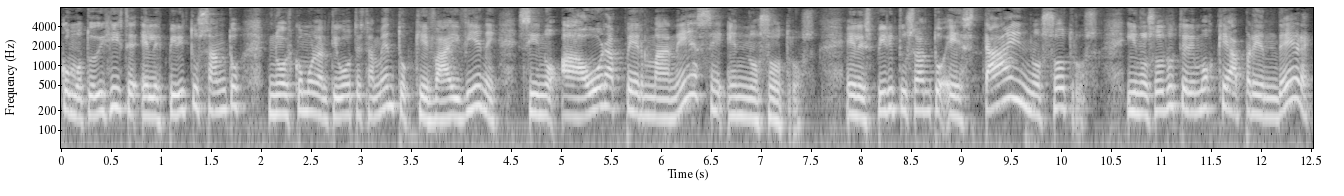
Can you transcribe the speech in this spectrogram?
como tú dijiste, el Espíritu Santo no es como el Antiguo Testamento, que va y viene, sino ahora permanece en nosotros. El Espíritu Santo está en nosotros y nosotros tenemos que aprender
